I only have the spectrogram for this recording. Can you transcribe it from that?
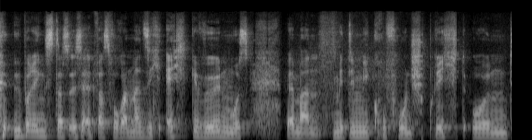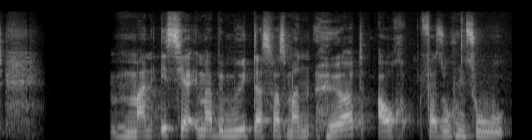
Übrigens, das ist etwas, woran man sich echt gewöhnen muss, wenn man mit dem Mikrofon spricht. Und man ist ja immer bemüht, das, was man hört, auch versuchen zu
